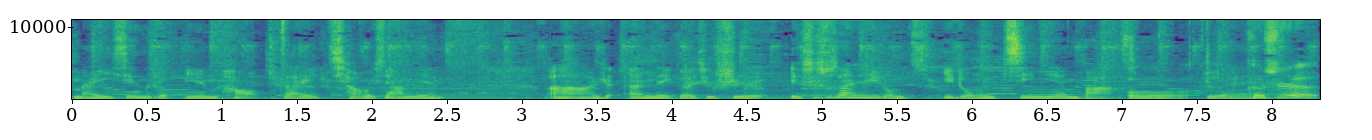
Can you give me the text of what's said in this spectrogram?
买一些那个鞭炮在桥下面，啊，呃，那个就是也是算是一种一种纪念吧。哦，对，可是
